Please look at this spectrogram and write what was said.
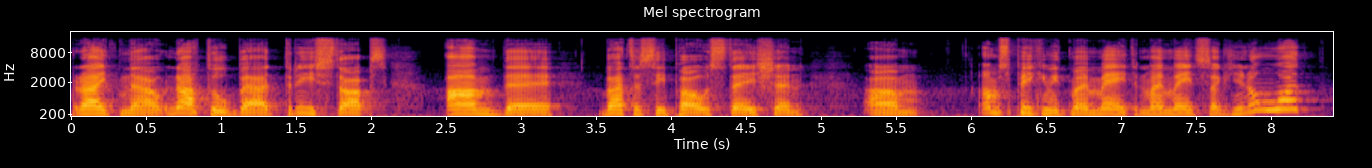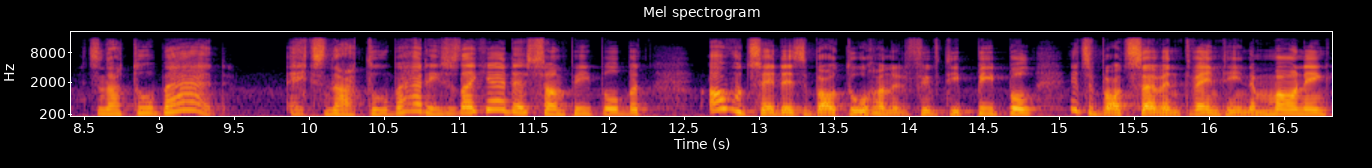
right now. Not too bad. Three stops. I'm there. Battersea Power Station. Um, I'm speaking with my mate, and my mate's like, you know what? It's not too bad. It's not too bad. He's like, yeah, there's some people, but I would say there's about 250 people. It's about 7:20 in the morning.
